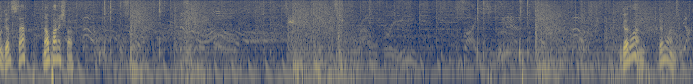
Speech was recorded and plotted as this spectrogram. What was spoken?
Oh, good stuff. No punish though. Good one. Good one.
